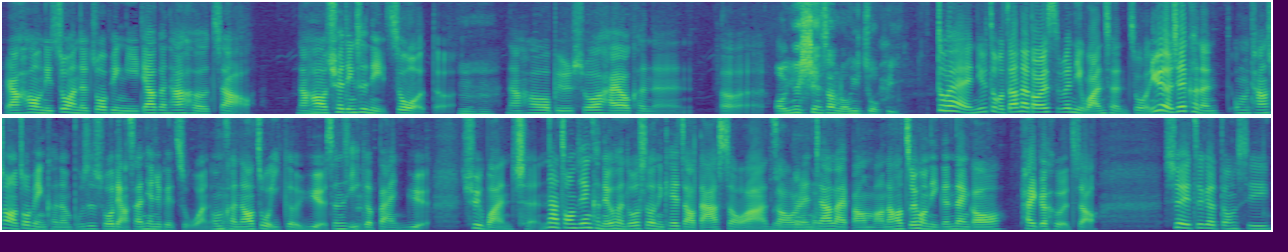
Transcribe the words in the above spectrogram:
然后你做完的作品你一定要跟他合照，然后嗯。确定是你做的，嗯嗯，然后比如说还有可能呃。哦，因为线上容易作弊，对，你怎么知道那东西是不是你完成做？因嗯为有些可能我们唐双的作品可能不是说两三天就可以做完，我们可能要做一个月甚至一个半月去完成。那中间可能有很多时候你可以找打手啊，找人家来帮忙，然后最后你跟蛋糕拍个合照。所以这个东西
